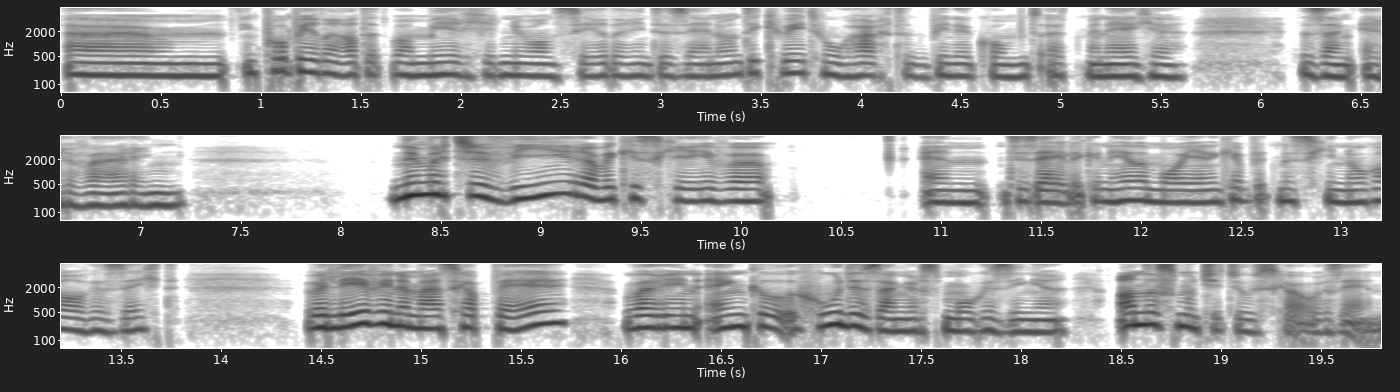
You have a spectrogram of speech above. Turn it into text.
Um, ik probeer daar altijd wat meer genuanceerder in te zijn, want ik weet hoe hard het binnenkomt uit mijn eigen zangervaring. Nummertje 4 heb ik geschreven, en het is eigenlijk een hele mooie, en ik heb het misschien nogal gezegd. We leven in een maatschappij waarin enkel goede zangers mogen zingen, anders moet je toeschouwer zijn.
